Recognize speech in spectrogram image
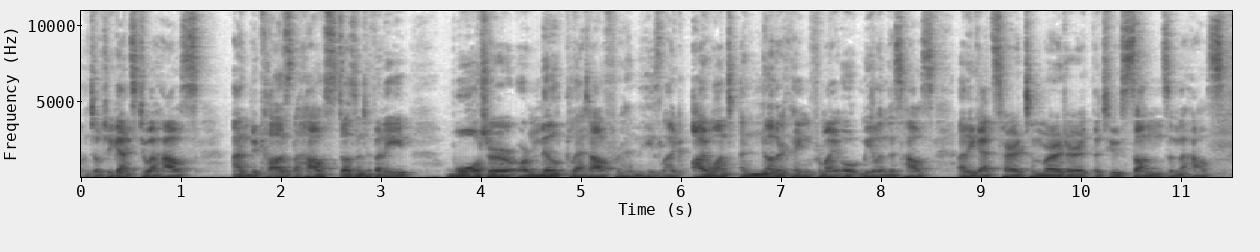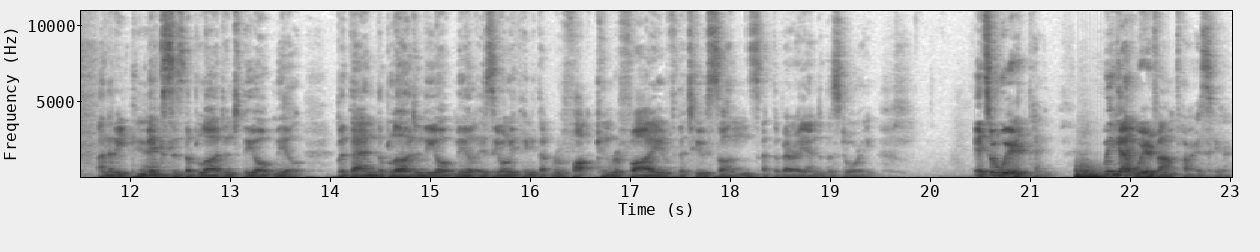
until she gets to a house. And because the house doesn't have any water or milk let out for him, he's like, I want another thing for my oatmeal in this house. And he gets her to murder the two sons in the house. And then he mixes the blood into the oatmeal. But then the blood in the oatmeal is the only thing that revi- can revive the two sons at the very end of the story. It's a weird thing. We get weird vampires here.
